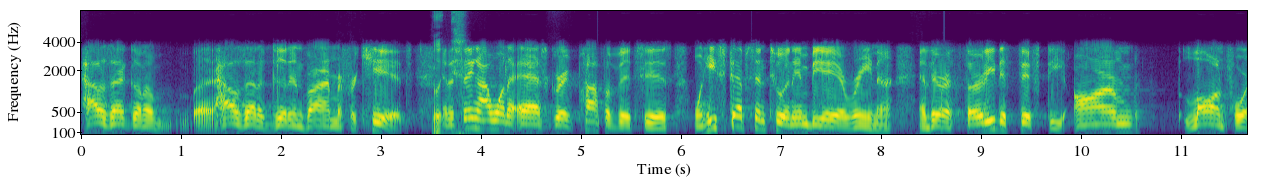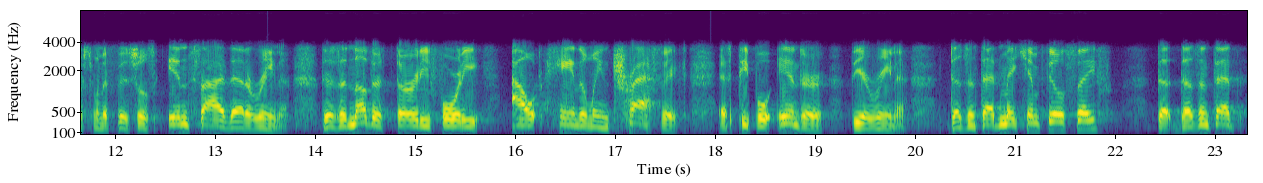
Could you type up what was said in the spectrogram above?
"How is that going to? Uh, how is that a good environment for kids?" And the thing I want to ask Gregg Popovich is, when he steps into an NBA arena and there are 30 to 50 armed law enforcement officials inside that arena. There's another 30, 40 out handling traffic as people enter the arena. Doesn't that make him feel safe? Doesn't that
